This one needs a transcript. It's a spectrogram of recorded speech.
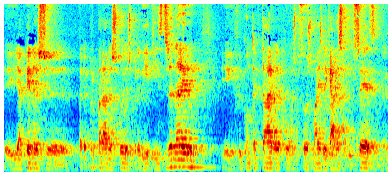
eh, e apenas para preparar as coisas para dia 15 de janeiro e fui contactar com as pessoas mais ligadas à Diocese, né,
